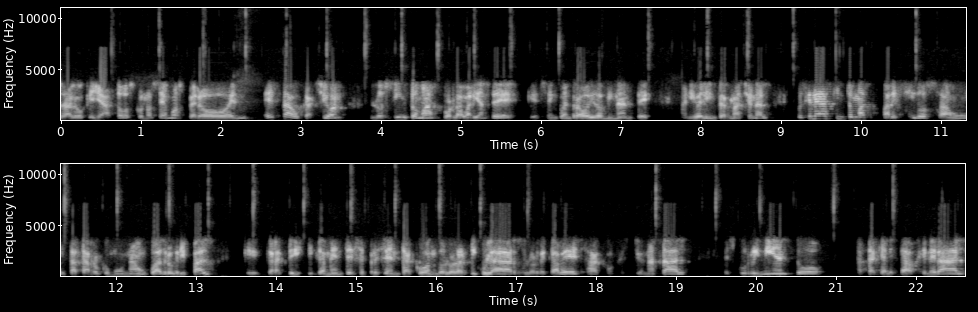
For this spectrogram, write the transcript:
algo que ya todos conocemos, pero en esta ocasión los síntomas por la variante que se encuentra hoy dominante a nivel internacional, pues genera síntomas parecidos a un catarro común, a un cuadro gripal, que característicamente se presenta con dolor articular, dolor de cabeza, congestión nasal, escurrimiento, ataque al estado general,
